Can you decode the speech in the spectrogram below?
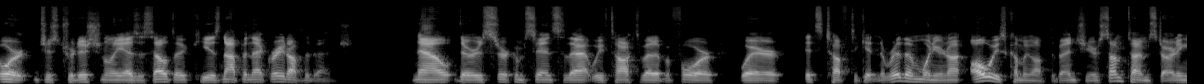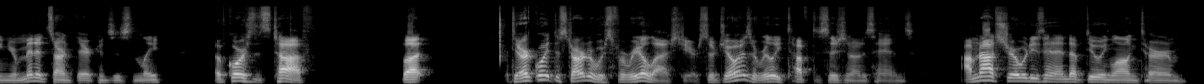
or just traditionally as a Celtic, he has not been that great off the bench. Now, there is circumstance to that. We've talked about it before where it's tough to get in a rhythm when you're not always coming off the bench and you're sometimes starting and your minutes aren't there consistently. Of course, it's tough, but Derek White, the starter, was for real last year. So Joe has a really tough decision on his hands. I'm not sure what he's going to end up doing long term,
